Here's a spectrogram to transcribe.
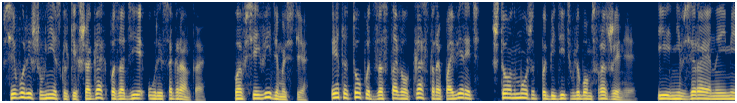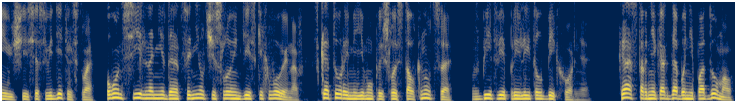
всего лишь в нескольких шагах позади Улиса Гранта. По всей видимости, этот опыт заставил Кастера поверить, что он может победить в любом сражении и, невзирая на имеющиеся свидетельства, он сильно недооценил число индейских воинов, с которыми ему пришлось столкнуться в битве при Литл Бигхорне. Кастер никогда бы не подумал,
